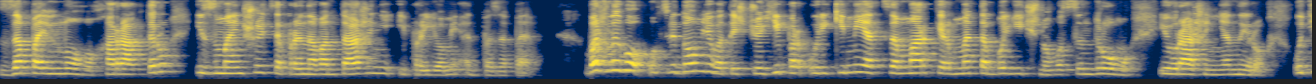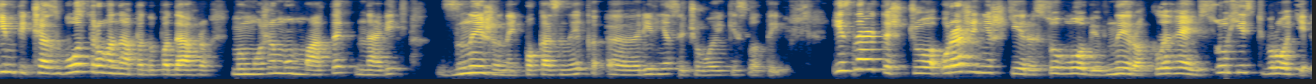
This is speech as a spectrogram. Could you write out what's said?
запального характеру і зменшується при навантаженні і прийомі НПЗП. Важливо усвідомлювати, що гіперурікемія – це маркер метаболічного синдрому і ураження нирок. Утім, під час гострого нападу подагру ми можемо мати навіть знижений показник е, рівня сечової кислоти. І знайте, що ураження шкіри, суглобів, нирок, легень, сухість в роті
